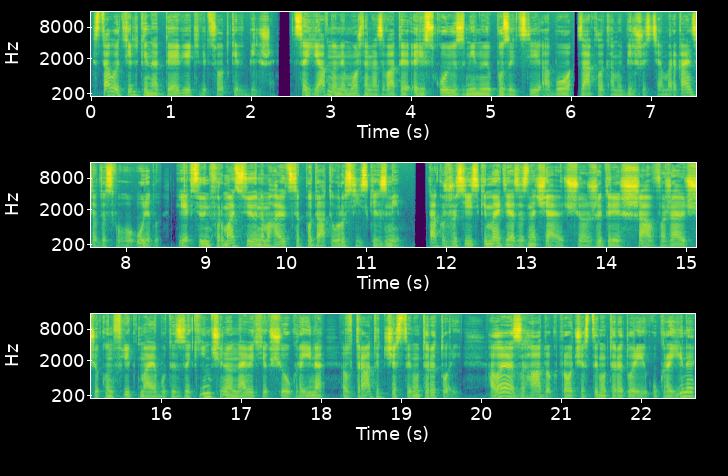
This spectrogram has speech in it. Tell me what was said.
стало тільки на 9% більше. Це явно не можна назвати різкою зміною позиції або закликами більшості американців до свого уряду, як цю інформацію намагаються подати у російських змі. Також російські медіа зазначають, що жителі США вважають, що конфлікт має бути закінчено, навіть якщо Україна втратить частину територій. Але згадок про частину території України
